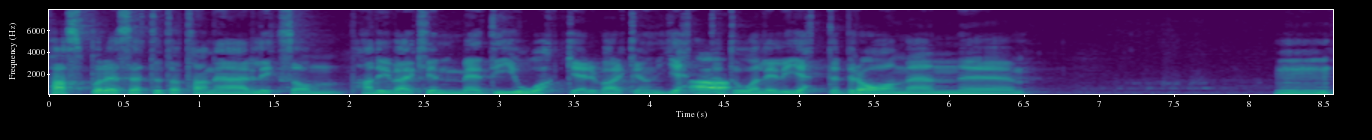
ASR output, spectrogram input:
pass på det sättet att han är liksom, han är ju verkligen medioker, varken jättedålig eller jättebra, men... Eh, mm,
